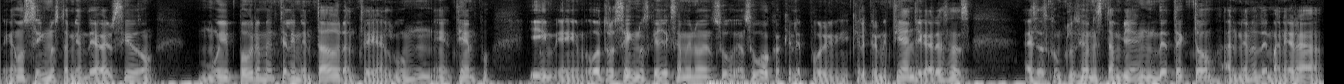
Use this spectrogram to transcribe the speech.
digamos, signos también de haber sido muy pobremente alimentado durante algún eh, tiempo y otros signos que ella examinó en su, en su boca que le, que le permitían llegar a esas, a esas conclusiones. También detectó, al menos de manera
